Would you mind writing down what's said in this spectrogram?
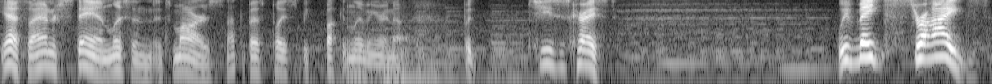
Yes, I understand. Listen, it's Mars. It's not the best place to be fucking living right now. But Jesus Christ. We've made strides.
